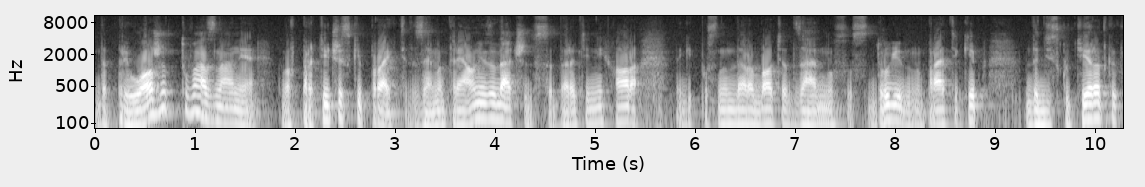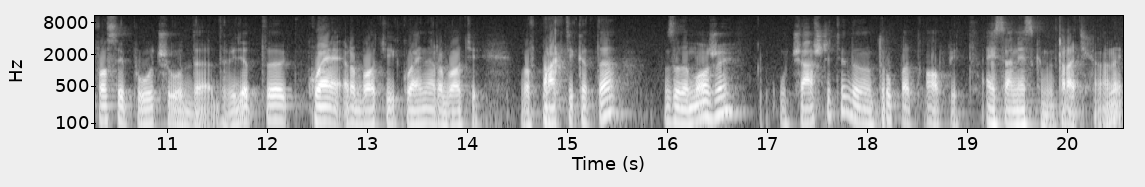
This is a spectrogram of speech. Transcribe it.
да приложат това знание в практически проекти, да вземат реални задачи, да съберат едни хора, да ги пуснат да работят заедно с други, да направят екип, да дискутират какво се е получило, да, да видят кое работи и кое не работи в практиката, за да може учащите да натрупат опит. Ей, сега днеска ме пратиха, нали?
